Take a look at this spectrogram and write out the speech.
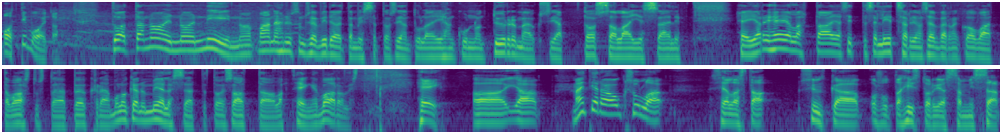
otti voiton. Tuota, noin, noin niin. No, mä oon nähnyt semmoisia videoita, missä tosiaan tulee ihan kunnon tyrmäyksiä tossa lajissa. Eli heijari heilahtaa ja sitten se litsari on sen verran kova, että vastustaja pökrää. Mulla on käynyt mielessä, että toi saattaa olla hengenvaarallista. Hei, uh, ja mä en tiedä, onko sulla sellaista synkkää osuutta historiassa, missä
